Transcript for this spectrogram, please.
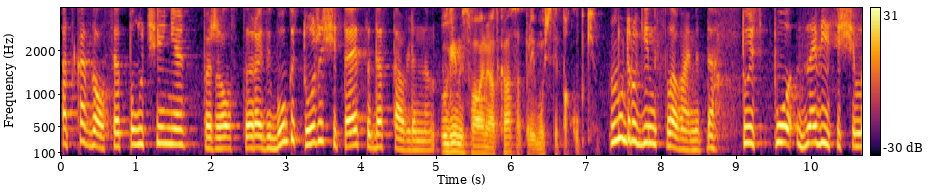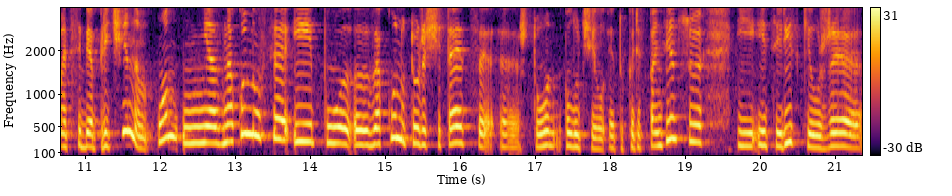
отказался от получения, пожалуйста, ради бога, тоже считается доставленным. Другими словами, отказ от преимущественной покупки. Ну, другими словами, да. То есть по зависящим от себя причинам он не ознакомился, и по э, закону тоже считается, э, что он получил эту корреспонденцию, и эти риски уже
